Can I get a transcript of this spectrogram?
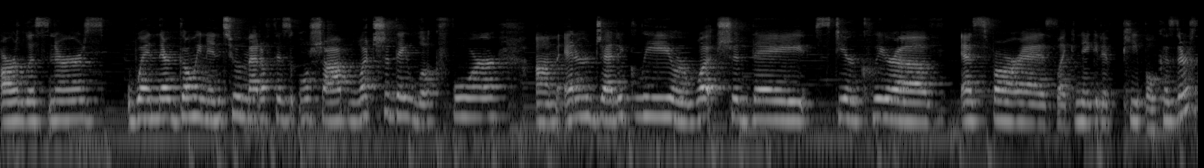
our listeners when they're going into a metaphysical shop? What should they look for um, energetically or what should they steer clear of as far as like negative people? Because there's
